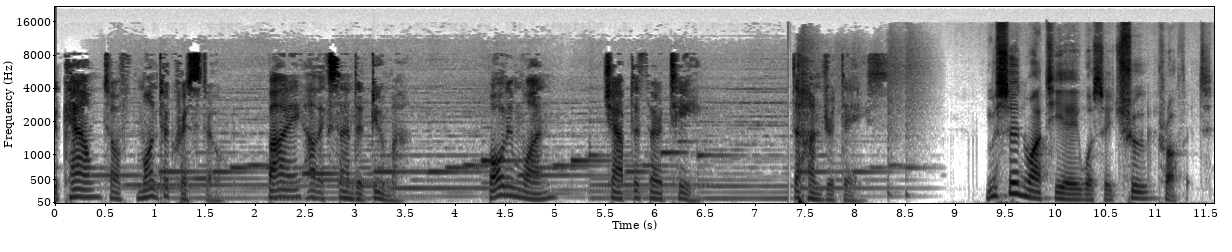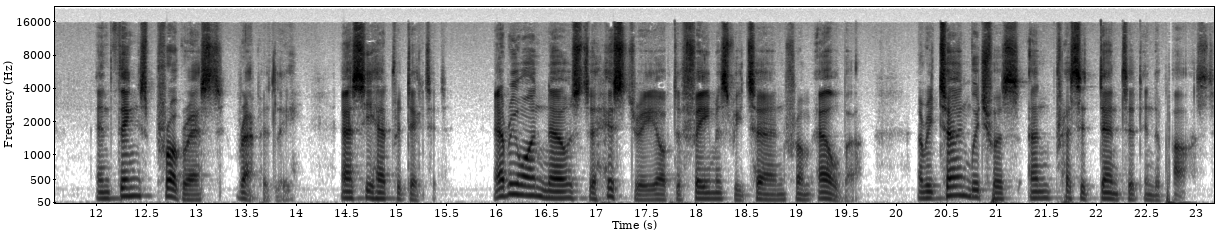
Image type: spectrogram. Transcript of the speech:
The Count of Monte Cristo by Alexander Dumas. Volume 1, Chapter 13 The Hundred Days. Monsieur Noirtier was a true prophet, and things progressed rapidly, as he had predicted. Everyone knows the history of the famous return from Elba, a return which was unprecedented in the past,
